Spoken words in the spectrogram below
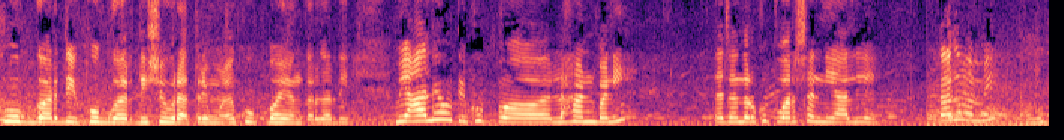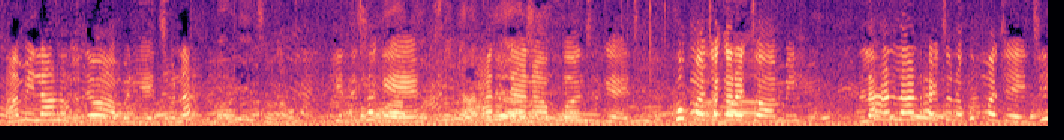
खूप गर्दी खूप गर्दी शिवरात्रीमुळे खूप भयंकर गर्दी. मी आले होते खूप लहानपणी. त्याच्यानंतर खूप वर्षांनी आली आहे. का ग मम्मी? आम्ही लहान होतो तेव्हा आपण यायचो ना? किती सगळे? आत्यानं आपण सगळे यायचो. खूप मजा करायचो आम्ही. लहान लहान राहायचो ना खूप मजा यायची.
